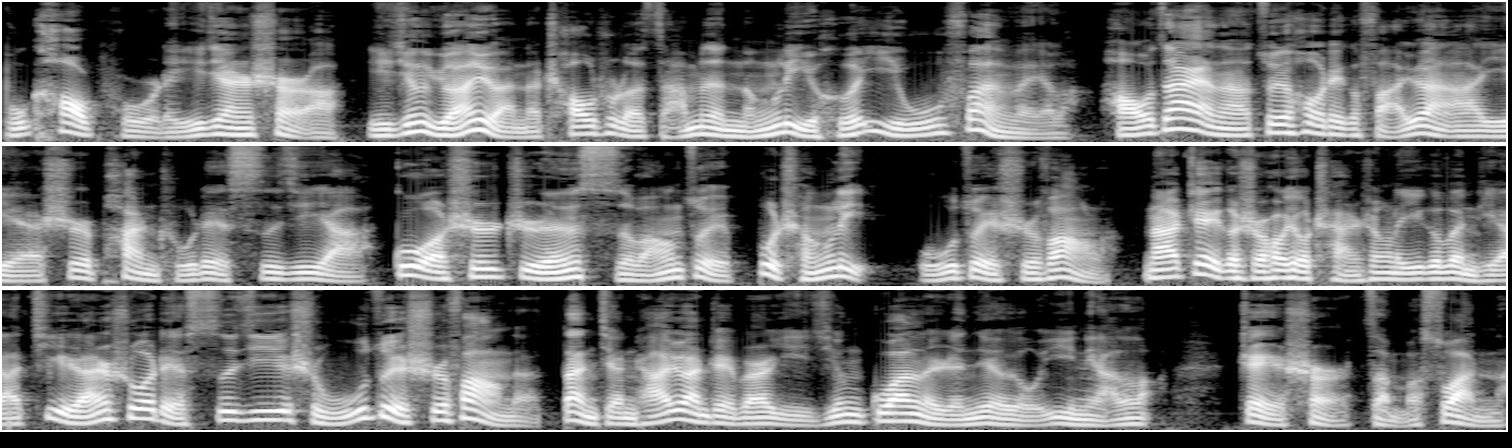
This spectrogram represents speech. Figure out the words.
不靠谱的一件事儿啊，已经远远的超出了咱们的能力和义务范围了。好在呢，最后这个法院啊，也是判处这司机啊过失致人死亡罪不成立。无罪释放了，那这个时候又产生了一个问题啊。既然说这司机是无罪释放的，但检察院这边已经关了人家有一年了，这事儿怎么算呢？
